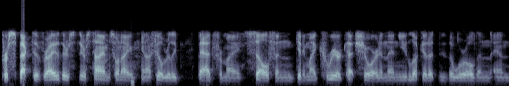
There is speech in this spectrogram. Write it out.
perspective right there's there's times when i you know i feel really bad for myself and getting my career cut short. And then you look at it, the world and and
